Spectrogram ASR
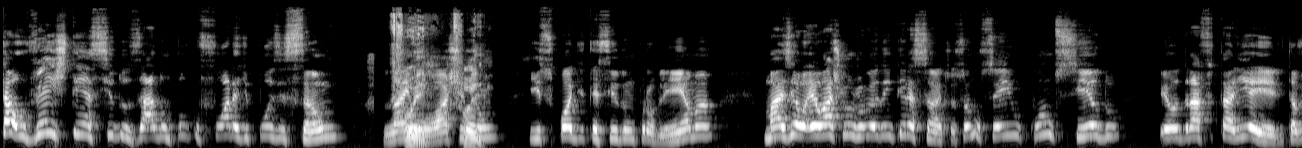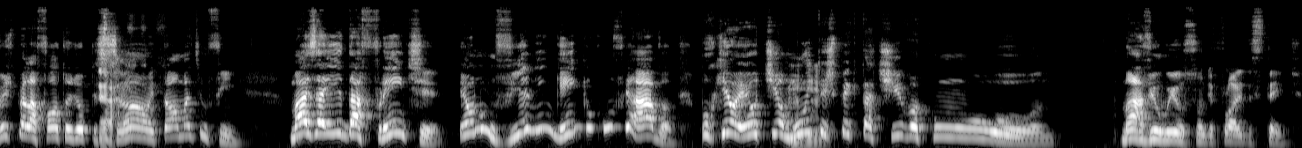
Talvez tenha sido usado um pouco fora de posição lá foi, em Washington. Foi. Isso pode ter sido um problema. Mas eu, eu acho que é um jogador interessante. Eu só não sei o quão cedo eu draftaria ele. Talvez pela falta de opção é. e tal, mas enfim. Mas aí da frente, eu não via ninguém que eu confiava. Porque eu, eu tinha uhum. muita expectativa com o Marvin Wilson de Florida State.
